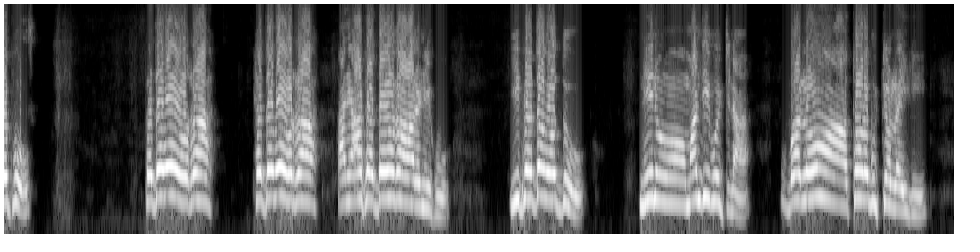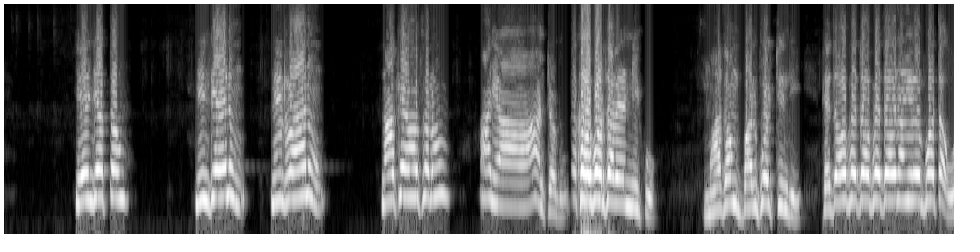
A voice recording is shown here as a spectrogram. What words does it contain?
చెప్పు. పెద్దవో రా. పెద్దవో రా. అని ఆ పెద్దవో కావాలి నీకు. ఈ పెద్ద వద్దు. నేను మంది పుట్టిన. వాళ్ళు తోడ పుట్టినోళ్ళు ఇది ఏం చేస్తాం? నేను తేను నేను రాను. నాకేం అవసరం? అని అంటాడు. కనపడతాడని నీకు? మదం బలుపు వచ్చింది. పెద్దవ పెద్దవ పెద్దవని అని పోతావు?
